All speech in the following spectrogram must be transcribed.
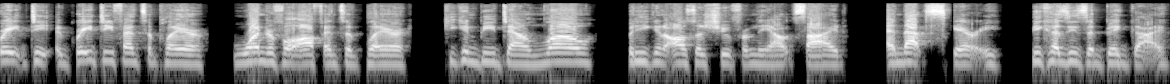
Great, de- great defensive player, wonderful offensive player. He can be down low, but he can also shoot from the outside, and that's scary because he's a big guy,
